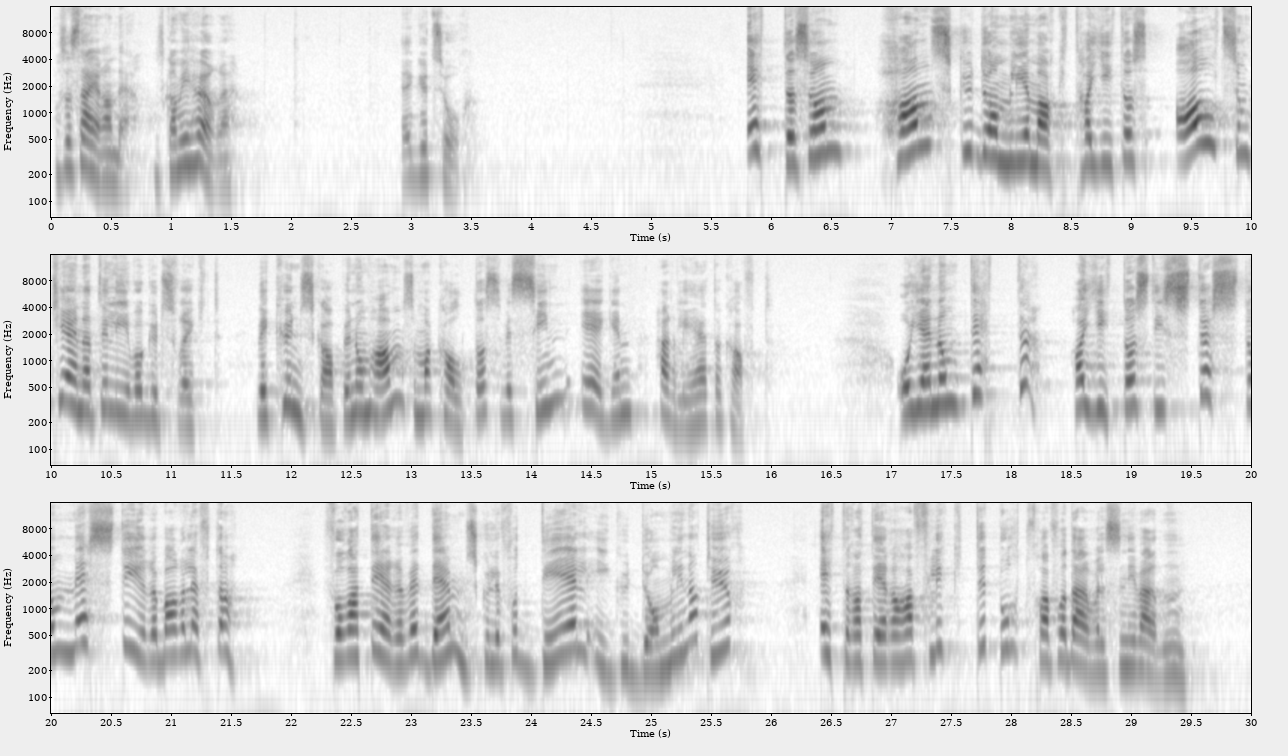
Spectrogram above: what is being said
Og så sier han det. Nå skal vi høre eh, Guds ord. Ettersom Hans guddommelige makt har gitt oss alt som tjener til liv og gudsfrykt, ved kunnskapen om Ham som har kalt oss ved sin egen herlighet og kraft og gjennom dette har gitt oss de største og mest dyrebare løfter, for at dere ved dem skulle få del i guddommelig natur, etter at dere har flyktet bort fra fordervelsen i verden,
